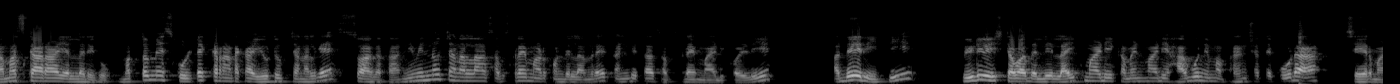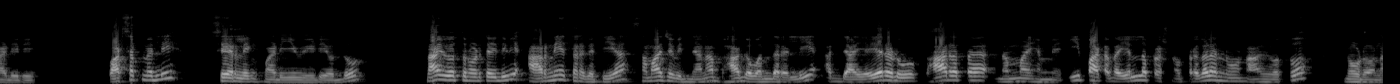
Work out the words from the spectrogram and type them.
ನಮಸ್ಕಾರ ಎಲ್ಲರಿಗೂ. ಮತ್ತೊಮ್ಮೆ ಸ್ಕೂಲ್ ಟೆಕ್ ಕರ್ನಾಟಕ ಯೂಟ್ಯೂಬ್ ಚಾನಲ್ಗೆ ಸ್ವಾಗತ. ನೀವಿನ್ನೂ ಚಾನಲ್ನ ಸಬ್ಸ್ಕ್ರೈಬ್ ಮಾಡ್ಕೊಂಡಿಲ್ಲ ಅಂದ್ರೆ ಖಂಡಿತ ಸಬ್ಸ್ಕ್ರೈಬ್ ಮಾಡಿಕೊಳ್ಳಿ. ಅದೇ ರೀತಿ ವಿಡಿಯೋ ಇಷ್ಟವಾದಲ್ಲಿ ಲೈಕ್ ಮಾಡಿ ಕಮೆಂಟ್ ಮಾಡಿ ಹಾಗೂ ನಿಮ್ಮ ಫ್ರೆಂಡ್ಸ್ ಜೊತೆ ಕೂಡ ಶೇರ್ ಮಾಡಿರಿ. ವಾಟ್ಸಪ್ನಲ್ಲಿ ಶೇರ್ ಲಿಂಕ್ ಮಾಡಿ ಈ ವಿಡಿಯೋದ್ದು ನಾವಿವತ್ತು ನೋಡ್ತಾ ಇದ್ದೀವಿ ಆರನೇ ತರಗತಿಯ ಸಮಾಜ ವಿಜ್ಞಾನ ಭಾಗ ಒಂದರಲ್ಲಿ ಅಧ್ಯಾಯ ಎರಡು, ಭಾರತ ನಮ್ಮ ಹೆಮ್ಮೆ. ಈ ಪಾಠದ ಎಲ್ಲ ಪ್ರಶ್ನೋತ್ತರಗಳನ್ನು ನಾವಿವತ್ತು ನೋಡೋಣ.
